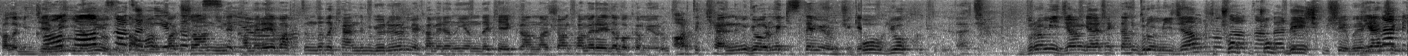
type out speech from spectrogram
kalabileceğime Kalma abi inanıyordum zaten, ama niye bak şu an kalasın yine ya? kameraya baktığımda da kendimi görüyorum ya kameranın yanındaki ekrandan. Şu an kameraya da bakamıyorum. Artık kendimi görmek istemiyorum çünkü. Oh yok. Duramayacağım gerçekten duramayacağım. Durma çok zaten, çok ben değişik bir şey bu. ya. Girmem bile Gerçekten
